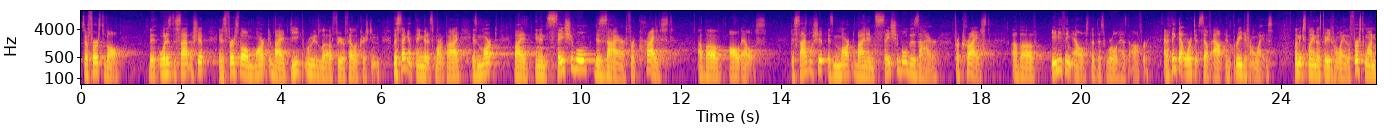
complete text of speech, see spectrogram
So, first of all, what is discipleship? It is, first of all, marked by a deep rooted love for your fellow Christian. The second thing that it's marked by is marked by an insatiable desire for Christ above all else. Discipleship is marked by an insatiable desire for Christ above anything else that this world has to offer. And I think that works itself out in three different ways. Let me explain those three different ways. The first one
